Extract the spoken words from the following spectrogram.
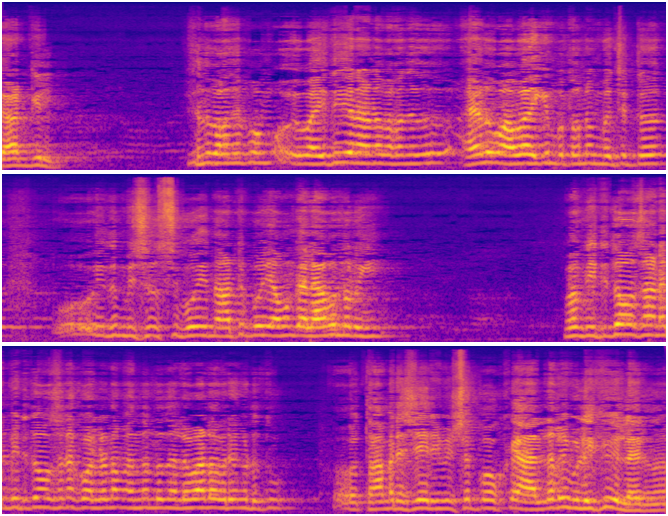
ഗാഡ്ഗിൽ എന്ന് പറഞ്ഞപ്പം വൈദികനാണ് പറഞ്ഞത് അയാൾ വാവായിക്കും പുത്രനും വെച്ചിട്ട് ഇതും വിശ്വസിച്ച് പോയി നാട്ടിൽ പോയി അവൻ കലാപം തുടങ്ങി. അപ്പൊ ബിരുദോസാണ് ബിരുദോസിനെ കൊല്ലണം എന്നുള്ള നിലപാട് അവരും അവരെടുത്തു താമരശ്ശേരി ബിഷപ്പൊക്കെ അല്ലറി വിളിക്കുകയില്ലായിരുന്നു.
